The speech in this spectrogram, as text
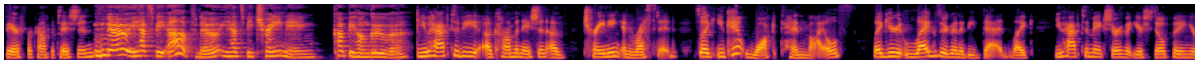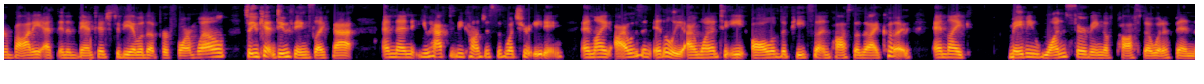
there for competition. No, you have to be up. No, you have to be training. Can't be hungover. You have to be a combination of training and rested. So like you can't walk 10 miles. Like your legs are going to be dead. Like you have to make sure that you're still putting your body at an advantage to be able to perform well. So you can't do things like that. And then you have to be conscious of what you're eating. And like I was in Italy, I wanted to eat all of the pizza and pasta that I could. And like maybe one serving of pasta would have been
